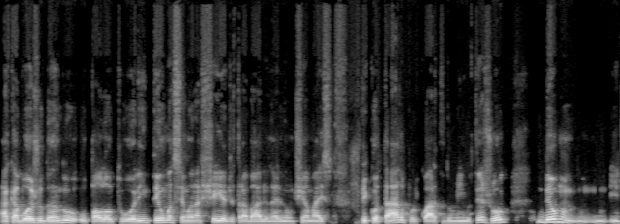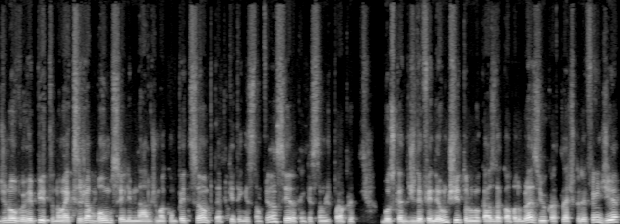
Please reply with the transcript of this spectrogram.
acabou ajudando o Paulo Autuori em ter uma semana cheia de trabalho, né? Ele não tinha mais picotado por quarto e domingo ter jogo, deu e de novo eu repito, não é que seja bom ser eliminado de uma competição, até porque tem questão financeira, tem questão de própria busca de defender um título, no caso da Copa do Brasil, que o Atlético defendia,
